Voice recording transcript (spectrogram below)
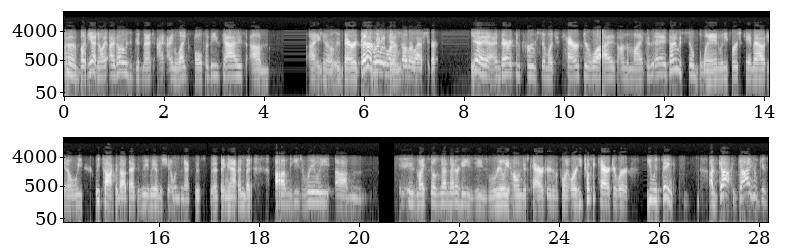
but yeah, no, I, I thought it was a good match. I, I like both of these guys. Um, I you know Barrett Barrett really won us over last year. yeah, yeah, and Barrett improved so much character-wise on the mic. Cause I thought he was so bland when he first came out. You know, we we talked about that because we we have the show when the Nexus uh, thing happened. But um, he's really um, his mic skills have gotten better. He's he's really honed his character to the point where he took a character where you would think a guy guy who gives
